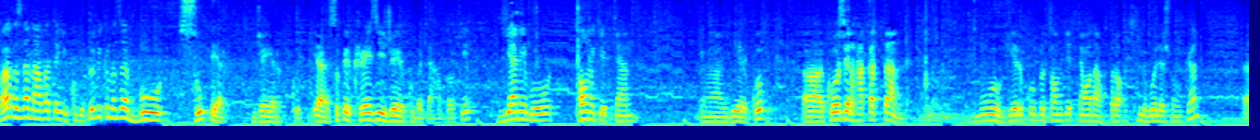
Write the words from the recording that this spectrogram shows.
Va bizda navbatdagi kubik. Kubikimiz bu super jr kub super crazy jr kub ekan hattoki. Ya'ni bu tomi ketgan e, jr kub e, ko'rsel haqiqatdan bu ger kubni tomi ketgan odam ixtiro qilgan deb o'ylash mumkin. E,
